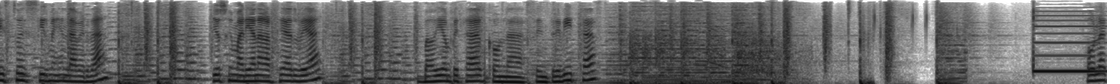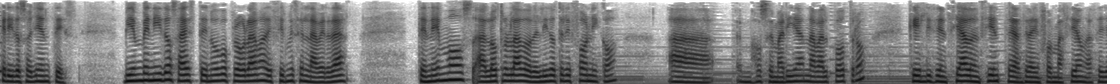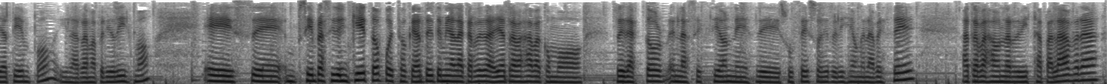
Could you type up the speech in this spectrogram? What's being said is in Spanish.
Esto es Firmes en la Verdad. Yo soy Mariana García Alvear. Voy a empezar con las entrevistas. Hola queridos oyentes, bienvenidos a este nuevo programa de Firmes en la Verdad. Tenemos al otro lado del hilo telefónico a José María Naval Potro, que es licenciado en Ciencias de la Información hace ya tiempo y la rama periodismo. Es, eh, siempre ha sido inquieto, puesto que antes de terminar la carrera ya trabajaba como redactor en las secciones de sucesos y religión en ABC, ha trabajado en la revista Palabra,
